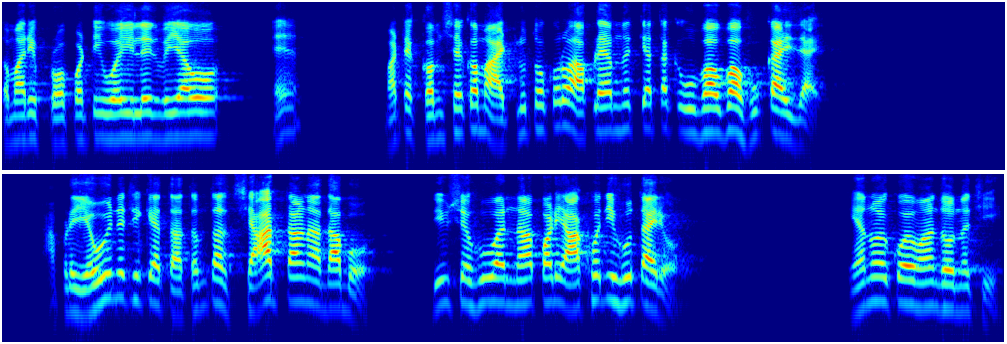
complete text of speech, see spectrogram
તમારી પ્રોપર્ટી હોય લઈને આવો. માટે કમસે કમ આટલું તો કરો, આપણે એમ નથી કહેતા કે ઊભા ઊભા હુકાઈ જાય. આપણે એવું નથી કહેતા, તમ તાર ચાર તાણા દાબો, દિવસે હુવા ના પાડી આખો દી હુતાર્યો. એનો કોઈ વાંધો નથી.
